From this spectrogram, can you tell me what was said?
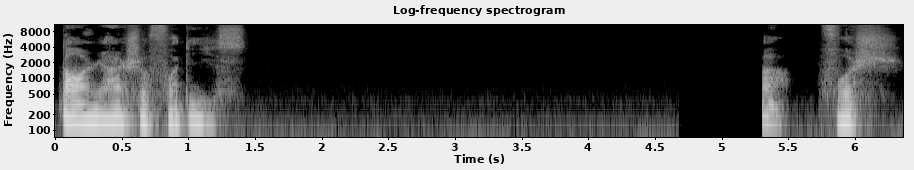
当然是佛的意思啊，佛是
